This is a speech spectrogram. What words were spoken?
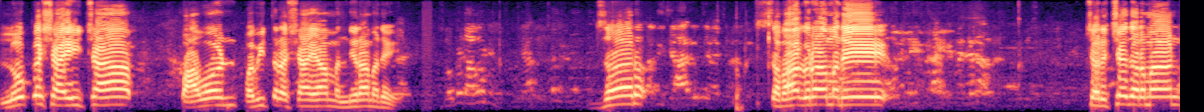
लोकशाहीच्या पावन पवित्र अशा या मंदिरामध्ये जर सभागृहामध्ये चर्चेदरम्यान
